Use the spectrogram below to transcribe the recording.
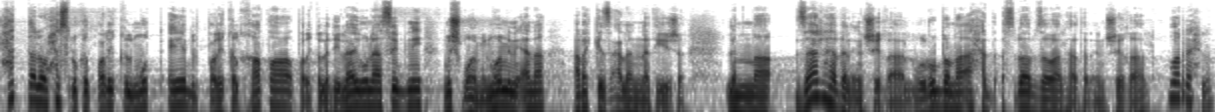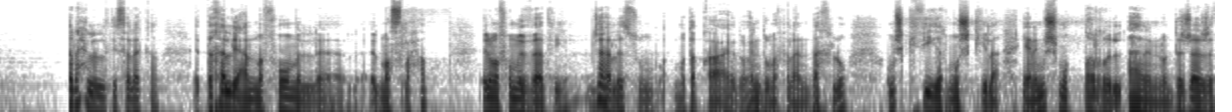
حتى لو حسلك الطريق المتعب الطريق الخطأ الطريق الذي لا يناسبني. مش مهم. المهم إني أنا أركز على النتيجة. لما زال هذا الانشغال وربما أحد أسباب زوال هذا الانشغال هو الرحلة. الرحلة التي سلكها التخلي عن مفهوم المصلحة. المفهوم الذاتي جالس ومتقاعد وعنده مثلا دخله ومش كثير مشكلة. يعني مش مضطر الآن إنه الدجاجة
